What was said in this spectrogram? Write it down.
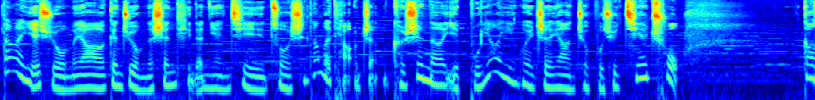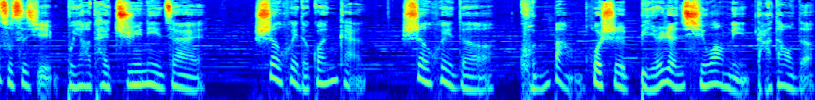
当然，也许我们要根据我们的身体的年纪做适当的调整，可是呢，也不要因为这样就不去接触。告诉自己不要太拘泥在社会的观感、社会的捆绑，或是别人希望你达到的。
